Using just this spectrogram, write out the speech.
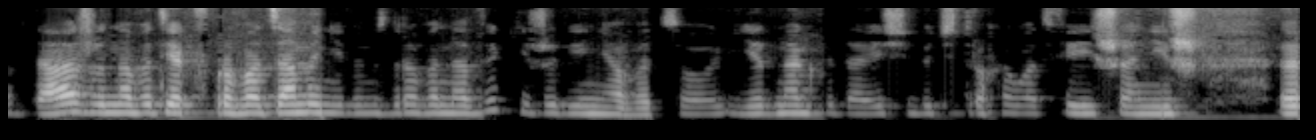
prawda? Że nawet jak wprowadzamy, nie wiem, zdrowe nawyki żywieniowe, co jednak wydaje się być trochę łatwiejsze niż y,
